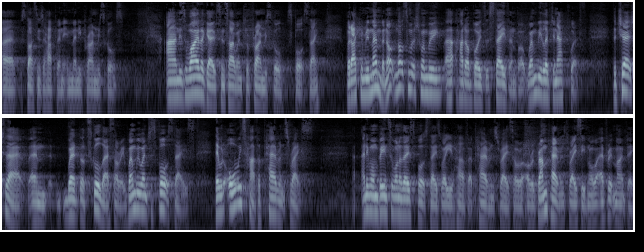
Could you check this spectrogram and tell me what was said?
are starting to happen in many primary schools. And it's a while ago since I went to a primary school sports day. But I can remember, not, not so much when we uh, had our boys at Statham, but when we lived in Epworth, the church there, um, where, the school there, sorry, when we went to sports days, they would always have a parents' race. Anyone been to one of those sports days where you have a parents' race or, or a grandparents' race even, or whatever it might be?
